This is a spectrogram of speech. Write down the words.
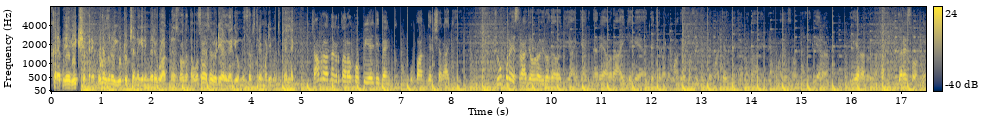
ನಮಸ್ಕಾರ ಪ್ರಿಯ ವೀಕ್ಷಕರೇ ಮೂಲದಿನ ಯೂಟ್ಯೂಬ್ ಚಾನಲ್ಗೆ ನಿಮ್ಮೆಲ್ಲರಿಗೂ ಆತ್ಮೀಯ ಸ್ವಾಗತ. ಹೊಸ ಹೊಸ ವಿಡಿಯೋಗಳಿಗಾಗಿ ಒಮ್ಮೆ ಸಬ್ಸ್ಕ್ರೈಬ್ ಮಾಡಿ ಮತ್ತು bell Chamarajanagar taluk P L D bank ಉಪಾಧ್ಯಕ್ಷರಾಗಿ ಶಿವಪುರ ಎಸ್ ರಾಜ್ ಅವರ ವಿರೋಧವಾಗಿ ಆಯ್ಕೆಯಾಗಿದ್ದಾರೆ. ಅವರ ಆಯ್ಕೆಗೆ ಅಧ್ಯಕ್ಷರಾದ ಮಾದೇವಪ್ಪ ಸೇರಿದಂತೆ ಮಾಜಿ ಅಧ್ಯಕ್ಷರಾದ ಎನ್ರಿಕ್ ಮಾದೇಸ್ವಾಮಿ ಹಿರಿಯರ ಹಿರಿಯರಾದಂತಹ ದೊರೆಸ್ವಾಮಿ,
